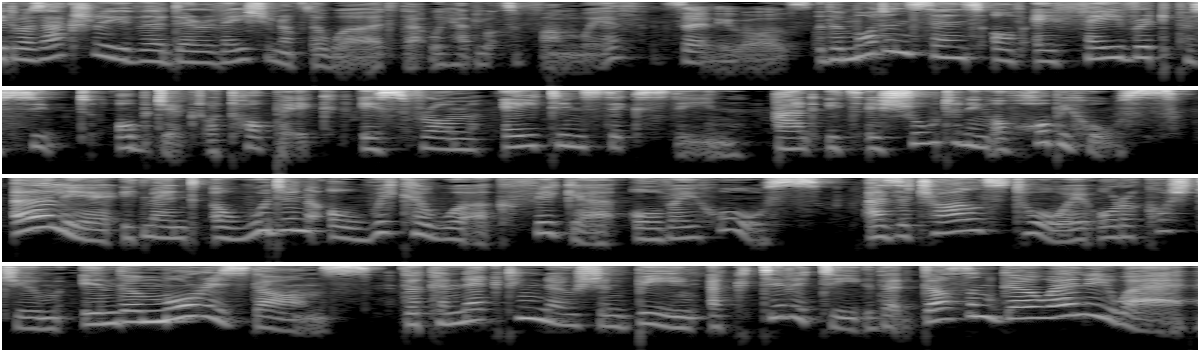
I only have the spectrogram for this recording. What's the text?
It was actually the derivation of the word that we had lots of fun with. it certainly was. The modern sense of a favorite pursuit, object, or topic is from 1816 and it's a shortening of hobby horse. Earlier, it meant a wooden or wickerwork figure of a horse. As a child's toy or a costume in the Morris dance, the connecting notion being activity that doesn't go anywhere.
